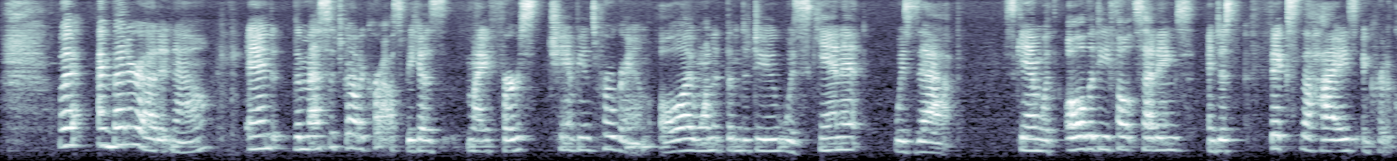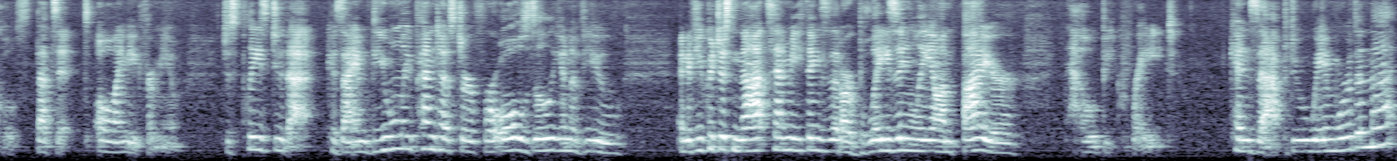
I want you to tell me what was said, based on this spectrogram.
but I'm better at it now. And the message got across because my first champions program, all I wanted them to do was scan it with Zap. Scan with all the default settings and just fix the highs and criticals. That's it. All I need from you. Just please do that because I am the only pen tester for all zillion of you. And if you could just not send me things that are blazingly on fire, that would be great. Can Zap do way more than that?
